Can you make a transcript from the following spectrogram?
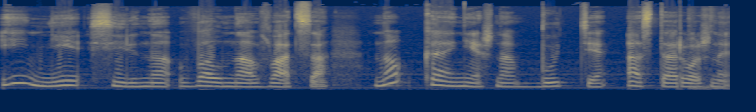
и не сильно волноваться. Но, конечно, будьте осторожны.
